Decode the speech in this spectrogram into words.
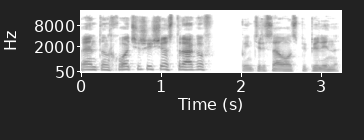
«Пентон, хочешь еще страгов?» — поинтересовалась Пепелина.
